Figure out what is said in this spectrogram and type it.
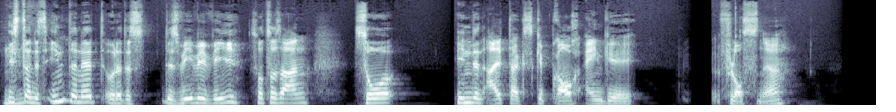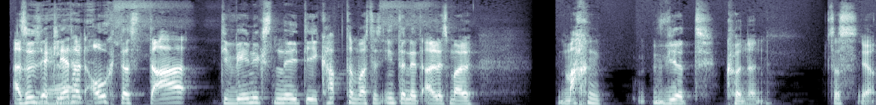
mhm. ist dann das Internet oder das, das WWW sozusagen so in den Alltagsgebrauch eingeflossen, ja. Also es ja. erklärt halt auch, dass da die wenigsten eine Idee gehabt haben, was das Internet alles mal machen wird können. Das, ja.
